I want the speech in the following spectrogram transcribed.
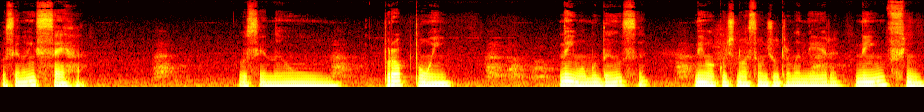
Você não encerra. Você não propõe nenhuma mudança, nenhuma continuação de outra maneira, nenhum fim.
